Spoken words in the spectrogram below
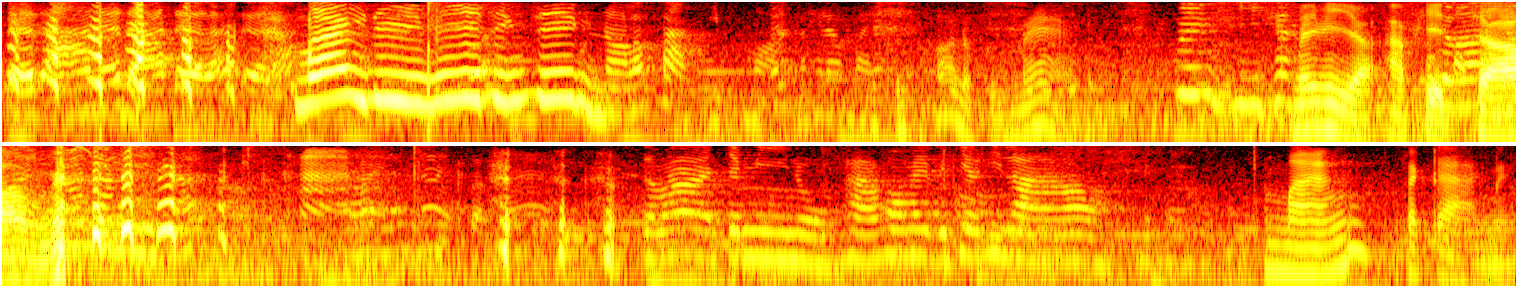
เดือดาเดือดาเดือดละเดือดละไม่ดีมีจริง น้องแล้วฝากหยิบหมอนมาให้เราไปๆพ่อหรือคุณแม่ ไม่มีค่ะไม่มีเหรออะผิดช่อง แต่ว่าจะมีนะขาหน่อยแบบแต่ว่าจะมีหนูพาพ่อแม่ไปเที่ยวที่ลาวมั้งสักอย่างหนึ่ง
